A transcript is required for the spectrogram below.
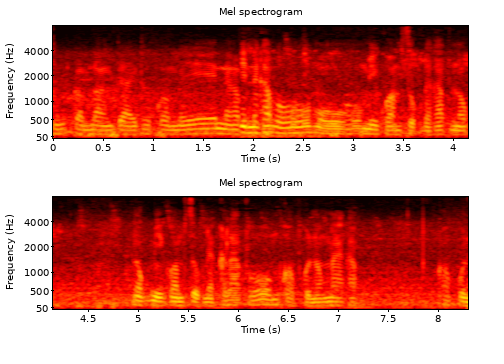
ทุกกำลังใจทุกคอมเมนต์นะครับกินนะครับโอ้โหมีความสุขนะครับ นกนกมีความสุขนะครับผมขอบคุณมากๆครับ ขอบคุณ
